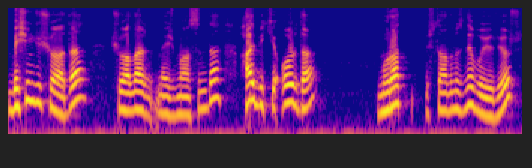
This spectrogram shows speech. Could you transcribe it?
Beşinci şuada şualar mecmuasında halbuki orada Murat Üstadımız ne buyuruyor?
